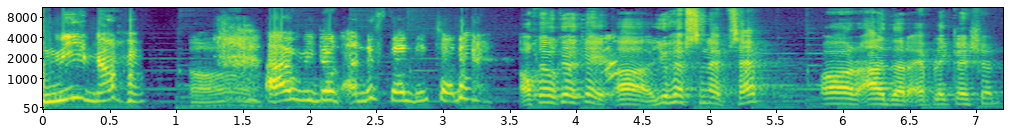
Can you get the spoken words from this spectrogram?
Me, no. Oh. Ah, we don't understand each other. Okay, okay, okay. Uh, you have Snapchat or other application?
